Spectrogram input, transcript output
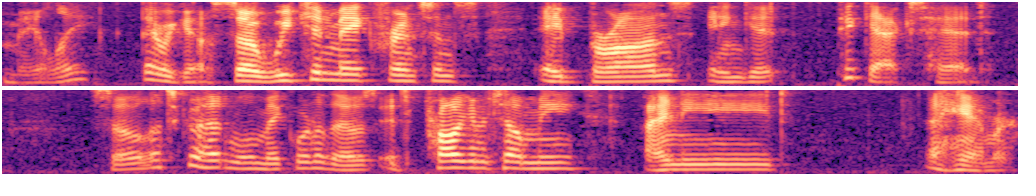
Melee? There we go. So we can make, for instance, a bronze ingot pickaxe head. So let's go ahead and we'll make one of those. It's probably going to tell me I need a hammer.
